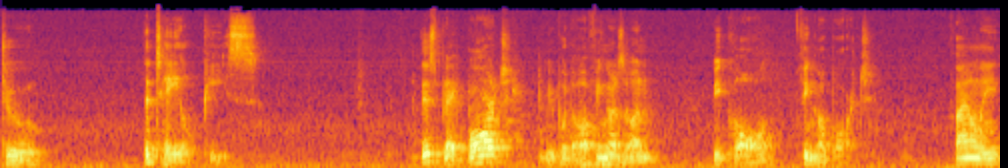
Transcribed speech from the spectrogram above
to the tail piece. This black board we put our fingers on we call fingerboard. Finally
